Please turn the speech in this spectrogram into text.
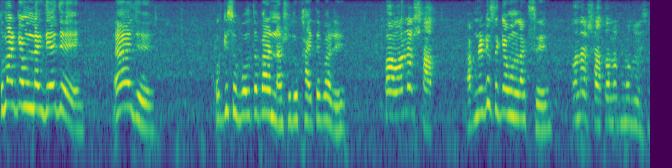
তোমার কেমন লাগছে? এই যে এই যে। ও কিছু বলতে পারে না শুধু খাইতে পারে। অনেক স্বাদ। আপনার কাছে কেমন লাগছে? অনেক স্বাদ অনেক মজা হয়েছে।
